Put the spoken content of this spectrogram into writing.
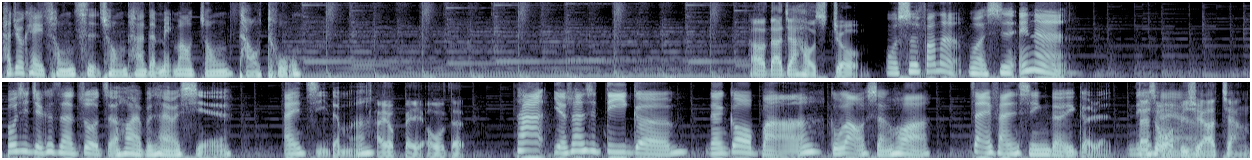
她就可以从此从她的美貌中逃脱。Hello，大家好，我是 Joe，我是 Fana，我是 Anna。波西·杰克森的作者后来不是还有写埃及的吗？还有北欧的。他也算是第一个能够把古老神话再翻新的一个人。啊、但是我必须要讲，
